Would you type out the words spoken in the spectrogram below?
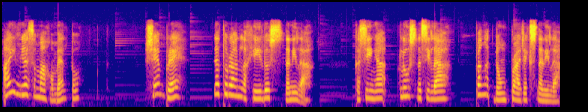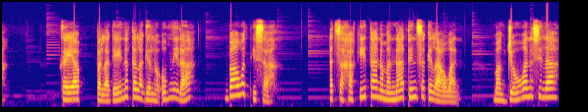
Ayon nga sa mga komento, Siyempre, natural na kilos na nila. Kasi nga, close na sila, pangatlong projects na nila. Kaya palagay na talaga loob nila, bawat isa. At sa kakita naman natin sa Kilawan, magjowa na sila,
